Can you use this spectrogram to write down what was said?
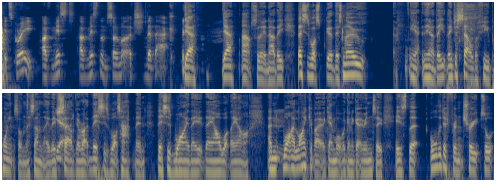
it's great. I've missed, I've missed them so much. They're back. yeah, yeah, absolutely. Now, they. This is what's good. There's no. Yeah, you know they they've just settled a few points on this, haven't they? They've Yeah. settled. Go right. This is what's happening. This is why they they are what they are. And Hmm. what I like about again, what we're going to go into is that all the different troops all,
